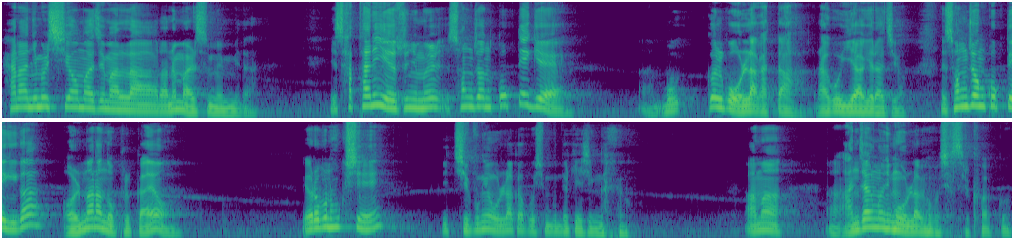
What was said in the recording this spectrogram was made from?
하나님을 시험하지 말라라는 말씀입니다. 사탄이 예수님을 성전 꼭대기에 끌고 올라갔다라고 이야기를 하지요. 성전 꼭대기가 얼마나 높을까요? 여러분 혹시 지붕에 올라가 보신 분들 계신가요? 아마 안장로님은 올라가 보셨을 것 같고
